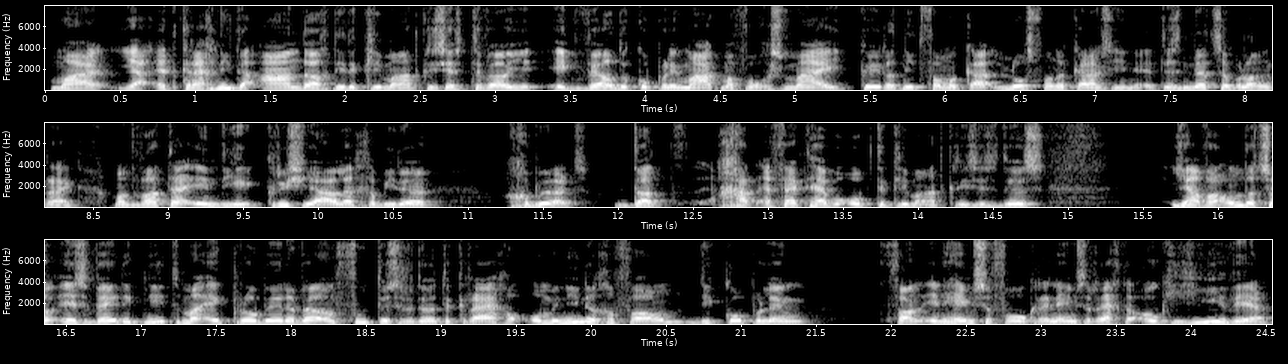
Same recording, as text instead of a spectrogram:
Maar ja, het krijgt niet de aandacht die de klimaatcrisis. Terwijl je, ik wel de koppeling maak, maar volgens mij kun je dat niet van elkaar, los van elkaar zien. Het is net zo belangrijk. Want wat er in die cruciale gebieden gebeurt, dat gaat effect hebben op de klimaatcrisis. Dus ja, waarom dat zo is, weet ik niet. Maar ik probeer er wel een voet tussen de deur te krijgen. Om in ieder geval die koppeling van inheemse volkeren en inheemse rechten ook hier weer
